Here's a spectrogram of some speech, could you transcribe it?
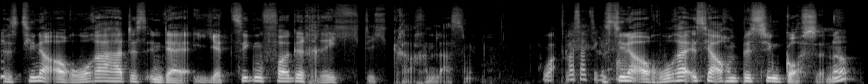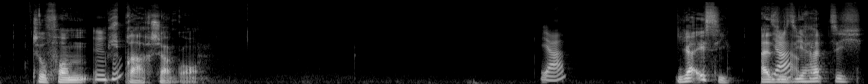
Christina Aurora hat es in der jetzigen Folge richtig krachen lassen. Wow, was hat sie gesagt? Christina Aurora ist ja auch ein bisschen Gosse, ne? So vom Mhm. Sprachjargon. Ja. Ja, ist sie. Also Ja, sie okay. hat sich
